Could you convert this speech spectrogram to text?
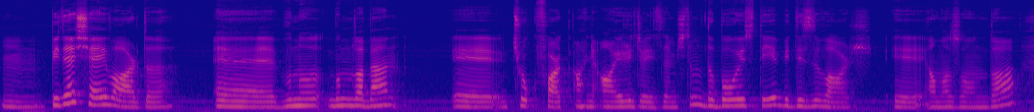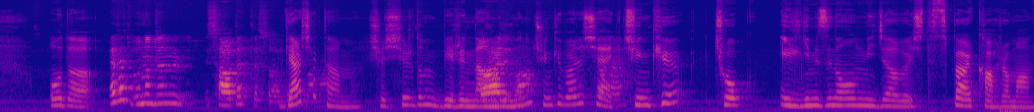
Hmm. Bir de şey vardı. Ee, bunu bunu da ben e, çok fark hani ayrıca izlemiştim. The Boys diye bir dizi var e, Amazon'da. O da Evet bunu dün Saadet de söyledi gerçekten bana. mi? Şaşırdım birinden Galiba. duymanın. Çünkü böyle şey. Aha. Çünkü çok ilgimizin olmayacağı böyle işte süper kahraman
